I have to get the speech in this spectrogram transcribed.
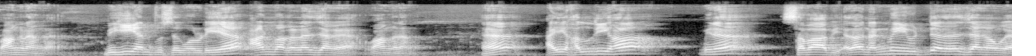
வாங்கினாங்க. பிஹி அன்புஸ்தகம் அவருடைய ஆன்மாக்கள் நினச்சாங்க வாங்கினாங்க. ஐ ஹல்திஹா மின சவாபி. அதாவது நன்மையை விட்டு அதை நினச்சாங்க அவங்க?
